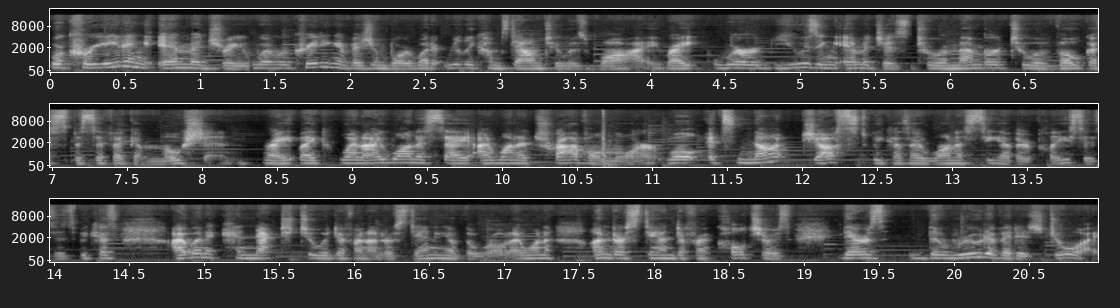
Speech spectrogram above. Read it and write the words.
we're creating imagery. When we're creating a vision board, what it really comes down to is why, right? We're using images to remember to evoke a specific emotion, right? Like when I want to say, I want to travel more, well, it's not just because I want to see other places, it's because I want to connect to a different understanding of the world. I want to understand different cultures. There's the root of it is joy.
